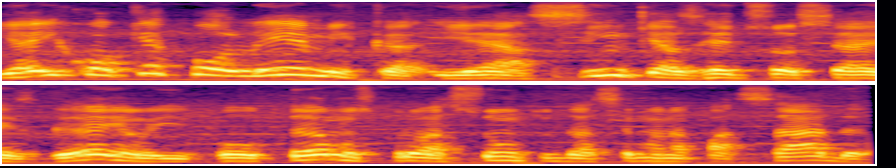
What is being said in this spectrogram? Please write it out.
e aí qualquer polêmica, e é assim que as redes sociais ganham, e voltamos para o assunto da semana passada,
